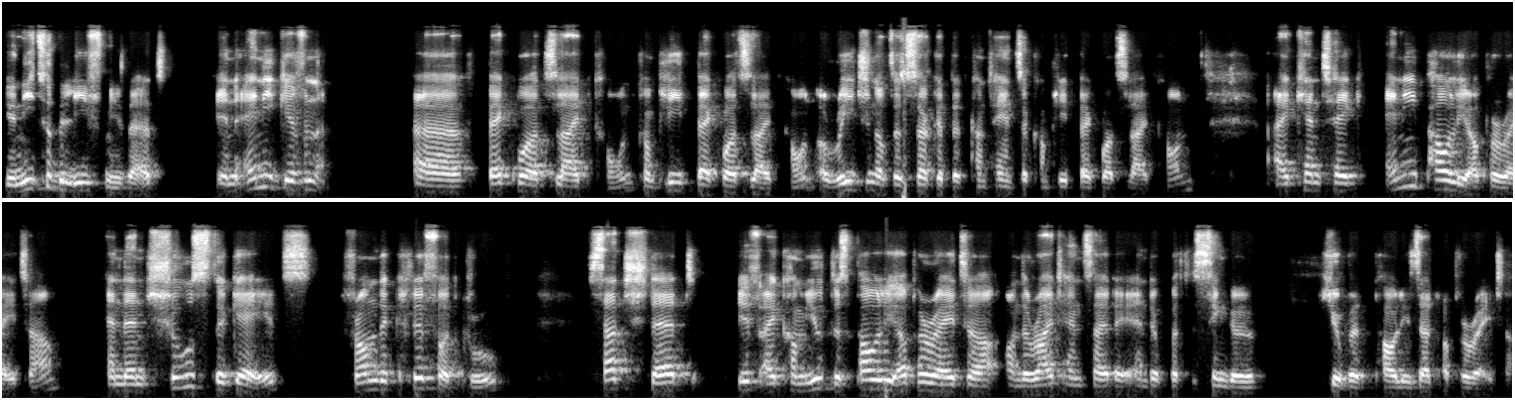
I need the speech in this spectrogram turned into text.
You need to believe me that in any given uh, backwards light cone, complete backwards light cone, a region of the circuit that contains a complete backwards light cone, I can take any Pauli operator and then choose the gates from the Clifford group such that if I commute this Pauli operator on the right-hand side, I end up with a single qubit Pauli Z operator.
